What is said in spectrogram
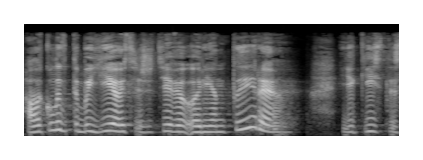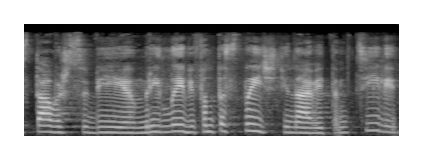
але коли в тебе є ось життєві орієнтири, якісь ти ставиш собі мрійливі, фантастичні навіть там цілі,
